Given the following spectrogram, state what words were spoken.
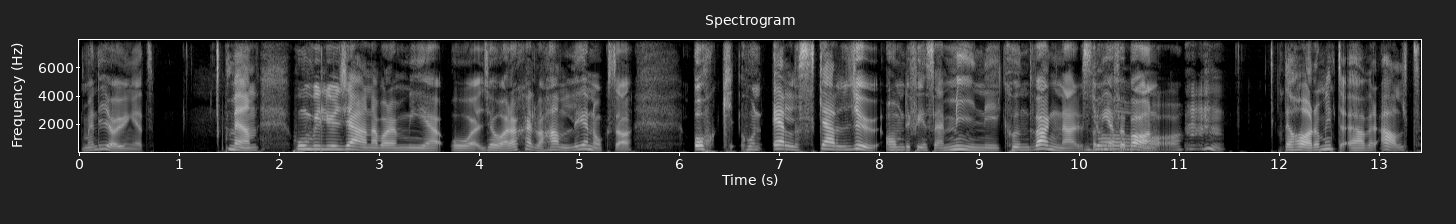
Men det gör ju inget. Men hon vill ju gärna vara med och göra själva handlingen också. Och hon älskar ju om det finns så här minikundvagnar som är för barn. Det har de inte överallt,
